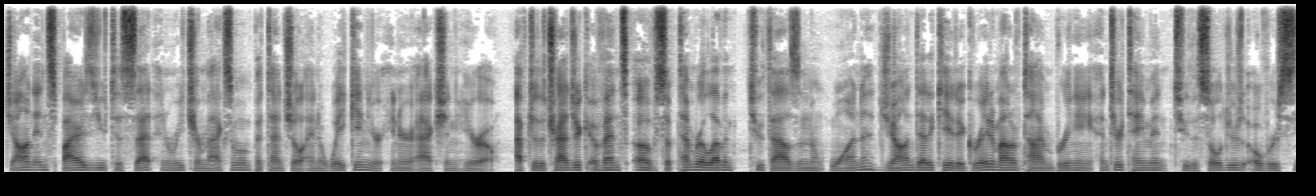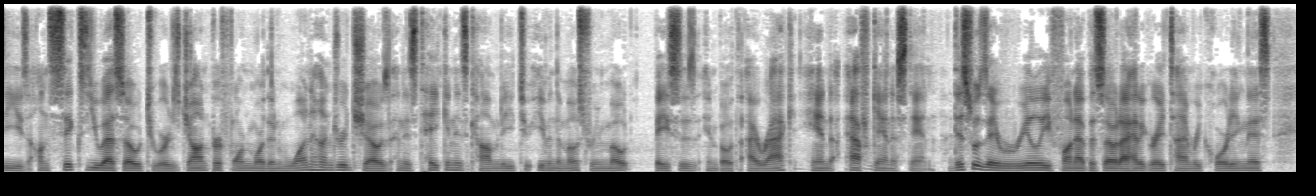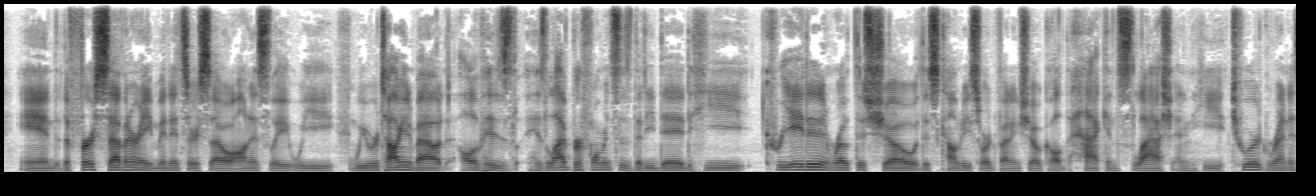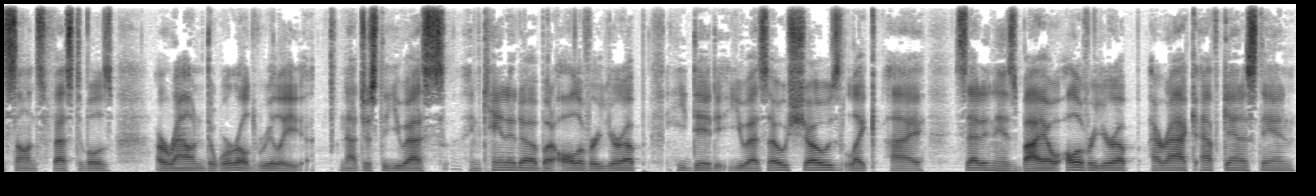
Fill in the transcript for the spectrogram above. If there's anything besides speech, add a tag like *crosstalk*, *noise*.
John inspires you to set and reach your maximum potential and awaken your inner action hero. After the tragic events of September 11, 2001, John dedicated a great amount of time bringing entertainment to the soldiers overseas. On six USO tours, John performed more than 100 shows and has taken his comedy to even the most remote bases in both Iraq and Afghanistan. This was a really fun episode. I had a great time recording this and the first seven or eight minutes or so honestly we we were talking about all of his his live performances that he did he created and wrote this show this comedy sword fighting show called hack and slash and he toured renaissance festivals around the world really not just the US and Canada, but all over Europe. He did USO shows, like I said in his bio, all over Europe, Iraq, Afghanistan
